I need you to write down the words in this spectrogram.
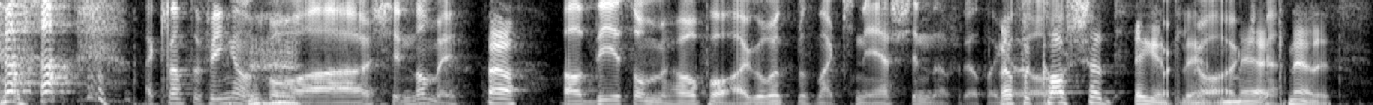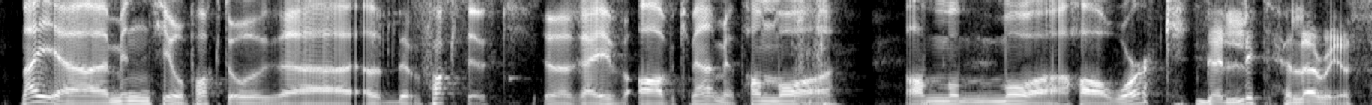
Jeg klemte fingeren på uh, skinna mi. Ja. Ja, de som hører på, jeg går rundt med sånne her kneskinner. Fordi at jeg ja, for hva skjedde egentlig med kne. kneet ditt? Nei, eh, min kiropraktor eh, faktisk eh, reiv av kneet mitt. Han må, han må, må ha work. Det er litt hilarious,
